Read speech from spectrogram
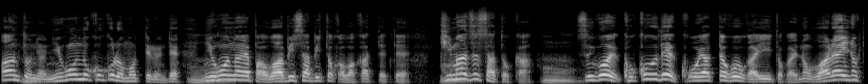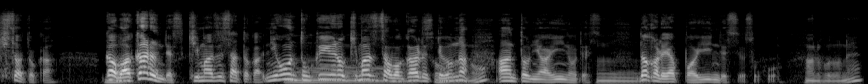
アントニーは日本の心を持ってるんで、日本のやっぱわびさびとか分かってて、気まずさとか、うんすごい、ここでこうやった方がいいとかの笑いの基礎とかが分かるんです。気まずさとか。日本特有の気まずさ分かるっていうのはアントニーはいいのです。だからやっぱいいんですよ、そこは。なるほどね。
